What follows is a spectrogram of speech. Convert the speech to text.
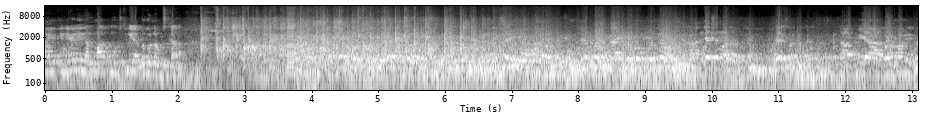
ಮಾಹಿತಿನ ಹೇಳಿ ನನ್ನ ಮಾತು ಮುಗಿಸ್ತೀನಿ. ಎಲ್ರಿಗೂ ನಮಸ್ಕಾರ. ಆತ್ಮೀಯ ಗೌರವಾನ್ವಿತ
